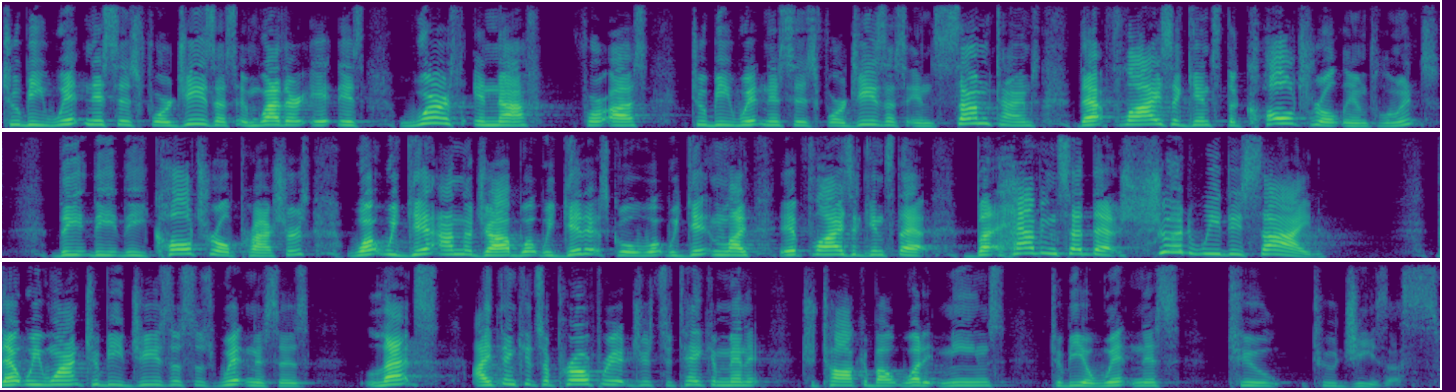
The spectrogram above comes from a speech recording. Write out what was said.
to be witnesses for Jesus and whether it is worth enough for us to be witnesses for Jesus. And sometimes that flies against the cultural influence, the, the, the cultural pressures, what we get on the job, what we get at school, what we get in life. It flies against that. But having said that, should we decide that we want to be Jesus' witnesses, let's, I think it's appropriate just to take a minute to talk about what it means to be a witness to, to Jesus,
